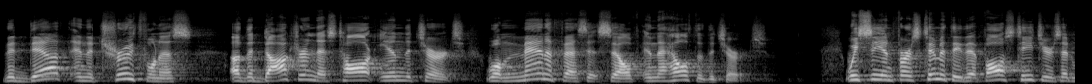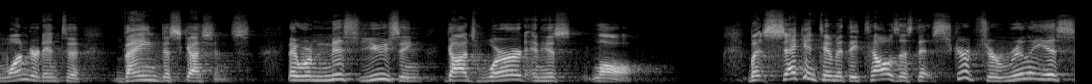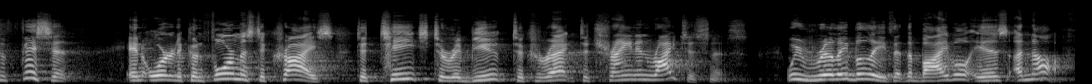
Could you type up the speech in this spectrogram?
The depth and the truthfulness of the doctrine that's taught in the church will manifest itself in the health of the church. We see in 1 Timothy that false teachers had wandered into vain discussions. They were misusing God's word and his law. But 2 Timothy tells us that scripture really is sufficient in order to conform us to Christ, to teach, to rebuke, to correct, to train in righteousness. We really believe that the Bible is enough.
